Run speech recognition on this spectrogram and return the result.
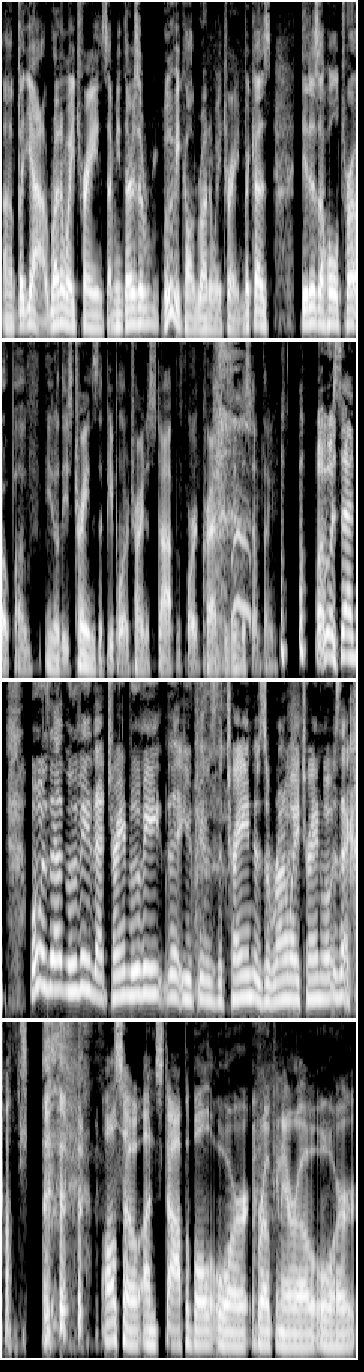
Uh, but yeah, runaway trains. I mean, there's a movie called Runaway Train because it is a whole trope of you know these trains that people are trying to stop before it crashes into something. What was that? What was that movie? That train movie that you it was the train, it was a runaway train. What was that called? also Unstoppable or Broken Arrow or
